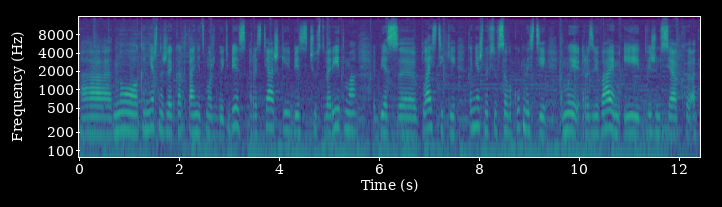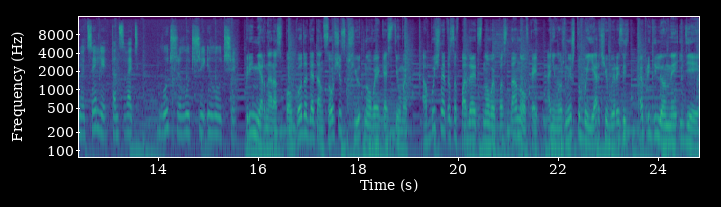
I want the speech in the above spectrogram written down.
А, но, конечно же, как танец может быть без растяжки, без чувства ритма, без э, пластики. Конечно, все в совокупности мы развиваем и движемся к одной цели – танцевать лучше, лучше и лучше. Примерно раз в полгода для танцовщиц шьют новые костюмы. Обычно это совпадает с новой постановкой. Они нужны, чтобы ярче выразить определенные идеи.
